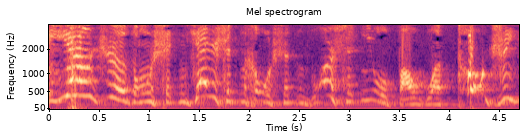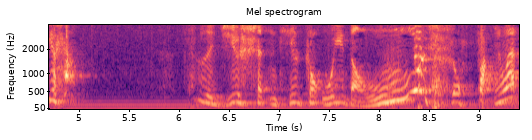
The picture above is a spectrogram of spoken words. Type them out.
杨志宗身前、身后、身左、身右，包括头指以上。自己身体周围的五尺方圆，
